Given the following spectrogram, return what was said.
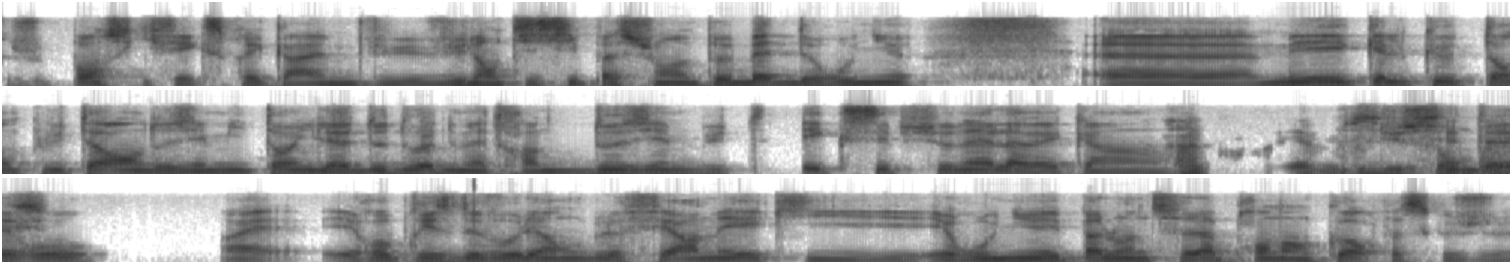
je pense qu'il fait exprès quand même, vu, l'anticipation un peu bête de Rougneux. mais quelques temps plus tard, en deuxième mi-temps, il a deux doigts de mettre un deuxième but exceptionnel avec un coup du sombrero. Ouais, et reprise de volet angle fermé qui est Rougnier est pas loin de se la prendre encore parce que je,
